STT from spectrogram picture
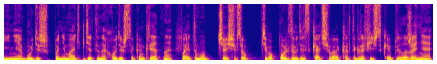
и не будешь понимать, где ты находишься конкретно. Поэтому чаще всего типа пользователь, скачивая картографическое приложение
